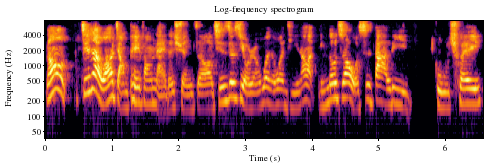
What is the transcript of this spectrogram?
然后接下来我要讲配方奶的选择哦，其实这是有人问的问题。那你们都知道我是大力鼓吹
